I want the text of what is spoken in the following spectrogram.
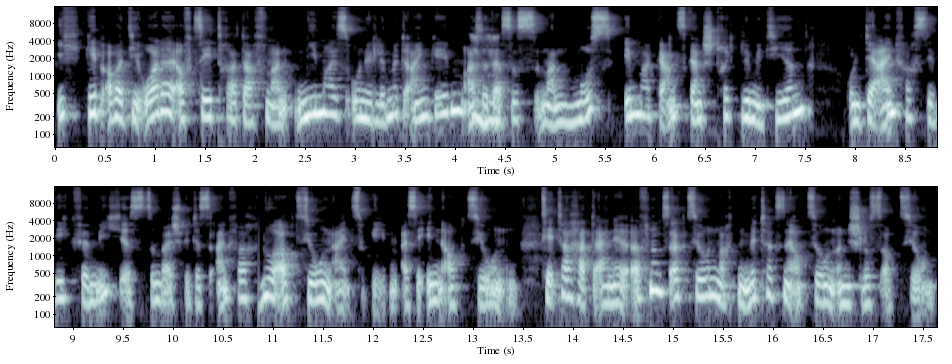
Ich gebe aber die Order auf Xetra darf man niemals ohne Limit eingeben. Also mhm. das ist, man muss immer ganz, ganz strikt limitieren. Und der einfachste Weg für mich ist zum Beispiel, das einfach nur Auktionen einzugeben, also in Auktionen. Theta hat eine Öffnungsauktion, macht mittags eine Auktion und eine Schlussauktion.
